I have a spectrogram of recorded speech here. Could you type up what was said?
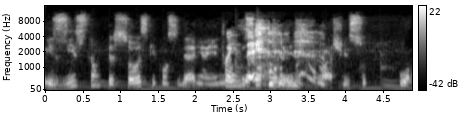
existam pessoas que considerem a Anne pois uma pessoa é. polêmica. Eu acho isso o,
